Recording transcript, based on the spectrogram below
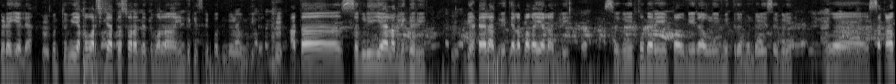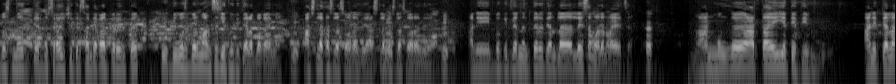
पिढ्या गेल्या. पण तुम्ही एका वर्षाच्या आता स्वराजने तुम्हाला हिंद केसरी पद मिळवून दिलं. आता सगळी यायला लागली घरी भेटायला लागली त्याला बघायला यायला लागली सगळी पुढारी पाहुणे रावळी मित्र मंडळी सगळी सकाळपासून त्या दुसऱ्या दिवशी तर संध्याकाळपर्यंत दिवसभर माणसंच येत होती त्याला बघायला. असला कसला स्वराज आहे असला. कसला स्वराज आहे. आणि बघितल्यानंतर त्यांना लय समाधान व्हायचं. आणि मग आता येते ती. आणि त्याला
